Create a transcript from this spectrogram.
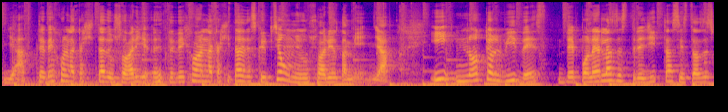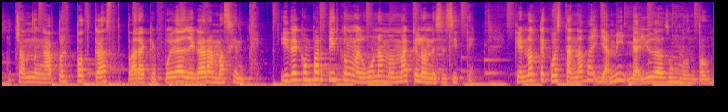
Ya, te dejo en la cajita de usuario, eh, te dejo en la cajita de descripción mi usuario también, ya. Y no te olvides de poner las estrellitas si estás escuchando en Apple Podcast para que pueda llegar a más gente. Y de compartir con alguna mamá que lo necesite. Que no te cuesta nada y a mí me ayudas un montón.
